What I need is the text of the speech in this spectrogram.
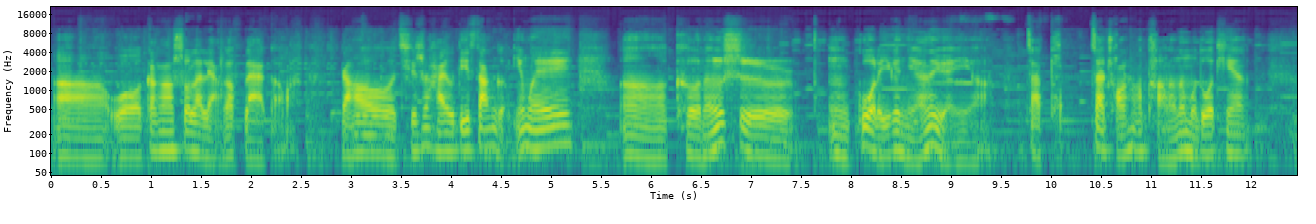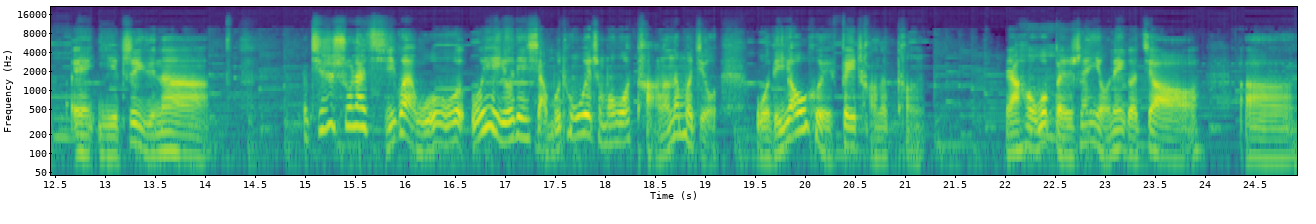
啊、我刚刚说了两个 flag 嘛，然后其实还有第三个，因为，呃，可能是嗯过了一个年的原因啊，在床在床上躺了那么多天，嗯，以至于呢，其实说来奇怪，我我我也有点想不通，为什么我躺了那么久，我的腰会非常的疼。然后我嗯。本身有那个叫呃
